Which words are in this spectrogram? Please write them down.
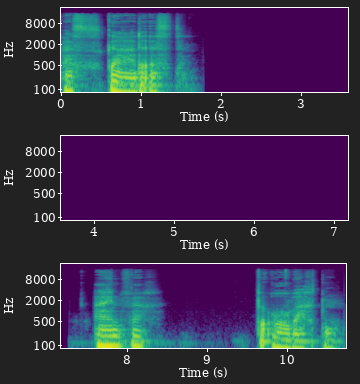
was gerade ist. Einfach beobachten.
